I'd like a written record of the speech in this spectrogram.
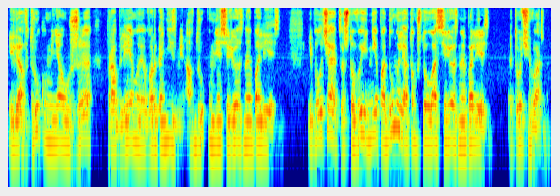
Или а вдруг у меня уже проблемы в организме, а вдруг у меня серьезная болезнь. И получается, что вы не подумали о том, что у вас серьезная болезнь. Это очень важно.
